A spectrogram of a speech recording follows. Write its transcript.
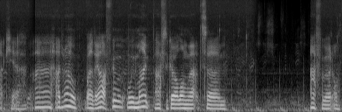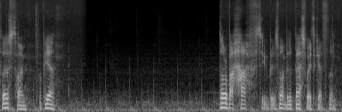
Back here. Uh, I don't know where they are. We might have to go along that um, path we went on first time. Up here. Don't about have to, but this might be the best way to get to them.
